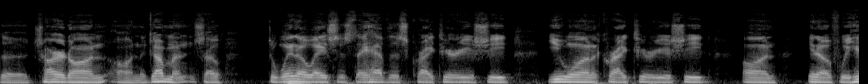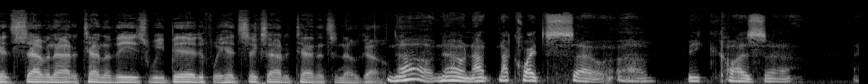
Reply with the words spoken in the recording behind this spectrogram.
the chart on on the government. So to win Oasis, they have this criteria sheet. You want a criteria sheet on you know, if we hit seven out of ten of these, we bid. If we hit six out of ten, it's a no go. No, no, not not quite so. Uh, because uh, I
